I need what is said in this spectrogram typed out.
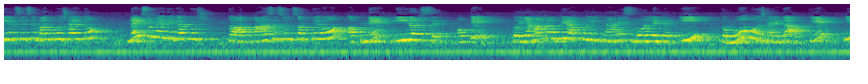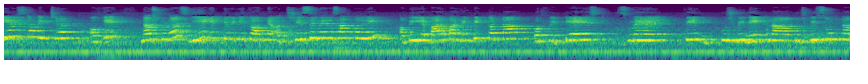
ईयर से, से बंद हो जाए तो नहीं सुनाई देगा कुछ तो आप कहाँ से सुन सकते हो अपने ईयर से ओके तो यहाँ पे भी आपको लिखना है स्मॉल लेटर ई तो वो हो जाएगा आपके ईयर्स का पिक्चर ओके नाउ स्टूडेंट्स ये एक्टिविटी तो आपने अच्छे से मेरे साथ कर ली। अभी ये बार बार रिपीट करना और फिर टेस्ट स्मेल फिर कुछ भी देखना, कुछ भी सुनना,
